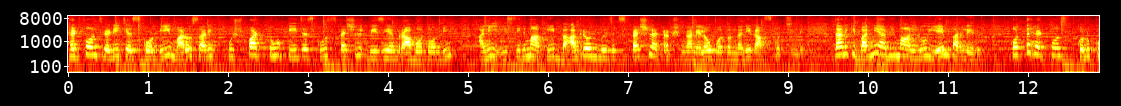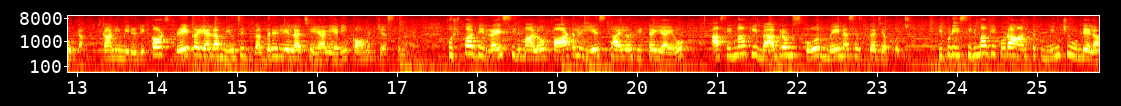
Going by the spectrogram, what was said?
హెడ్ ఫోన్స్ రెడీ చేసుకోండి. మరోసారి పుష్ప టూ టీజర్స్కు స్పెషల్ బీజిఎం రాబోతోంది అని ఈ సినిమాకి బ్యాక్గ్రౌండ్ మ్యూజిక్ స్పెషల్ అట్రాక్షన్గా నిలవబోతోందని రాసుకొచ్చింది. దానికి బన్నీ అభిమానులు ఏం పర్లేదు కొత్త హెడ్ ఫోన్స్ కొనుక్కుంటాం కానీ మీరు రికార్డ్స్ బ్రేక్ అయ్యేలా మ్యూజిక్ దద్దరిల్లేలా చేయాలి అని కామెంట్ చేస్తున్నారు. పుష్ప ది రైస్ సినిమాలో పాటలు ఏ స్థాయిలో హిట్ అయ్యాయో ఆ సినిమాకి బ్యాక్గ్రౌండ్ స్కోర్ మెయిన్ అసెట్గా చెప్పొచ్చు. ఇప్పుడు ఈ సినిమాకి కూడా అంతకు మించి ఉండేలా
